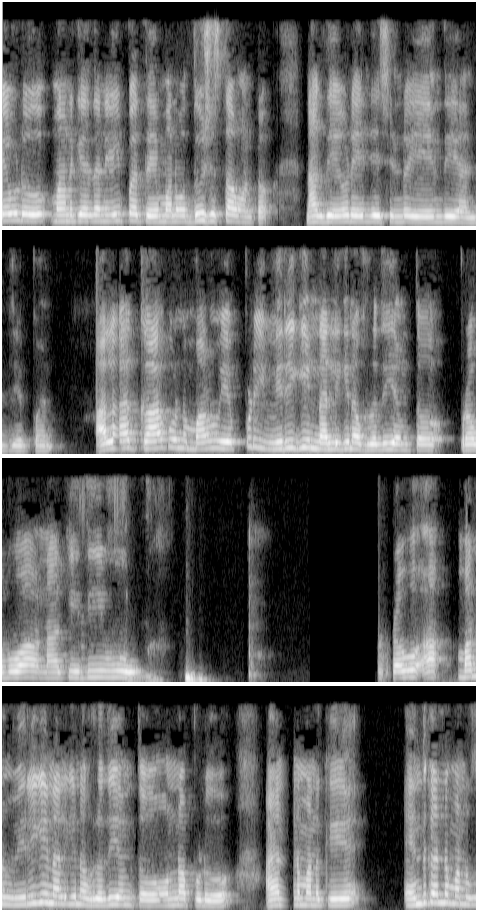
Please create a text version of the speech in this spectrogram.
దేవుడు మనకి ఏదైనా అయిపోతే మనం దూషిస్తా ఉంటాం. నాకు దేవుడు ఏం చేసిండో ఏంది అని చెప్పాను. అలా కాకుండా మనం ఎప్పుడు విరిగి నలిగిన హృదయంతో ప్రభువా నాకు ఇది ప్రభు మనం విరిగి నలిగిన హృదయంతో ఉన్నప్పుడు ఆయన మనకి ఎందుకంటే మనకు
